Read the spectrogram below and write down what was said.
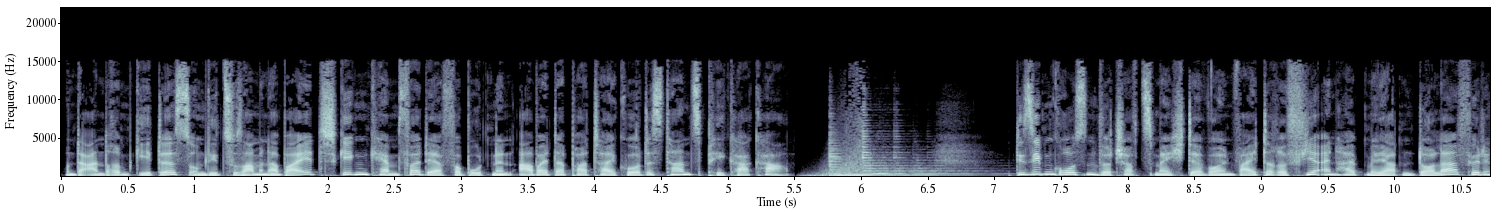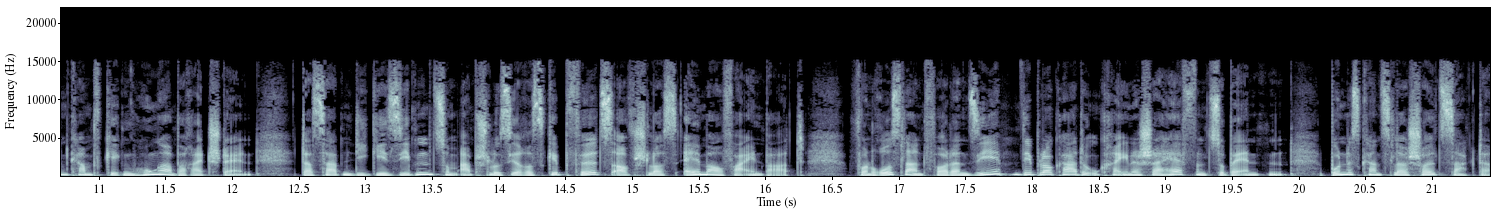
Unter anderem geht es um die Zusammenarbeit gegen Kämpfer der verbotenen Arbeiterpartei Kurdistans PKK. Die sieben großen Wirtschaftsmächte wollen weitere viereinhalb Milliarden Dollar für den Kampf gegen Hunger bereitstellen. Das haben die G7 zum Abschluss ihres Gipfels auf Schloss Elmau vereinbart. Von Russland fordern sie, die Blockade ukrainischer Häfen zu beenden. Bundeskanzler Scholz sagte.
